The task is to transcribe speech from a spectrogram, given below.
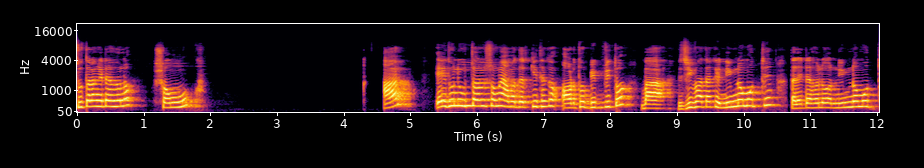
সুতরাং এটা হলো সম্মুখ আর এই ধ্বনি উচ্চারণের সময় আমাদের কি থাকে? অর্ধ বিবৃত বা জিভা থাকে নিম্ন মধ্যে। তাহলে এটা হলো নিম্ন মধ্য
